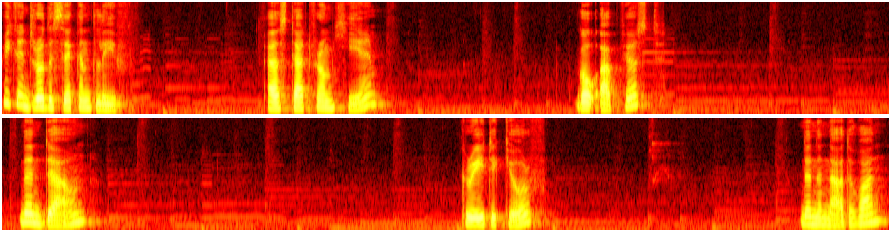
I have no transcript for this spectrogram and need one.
We can draw the second leaf. I'll start from here, go up first, then down, create a curve, then another one.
